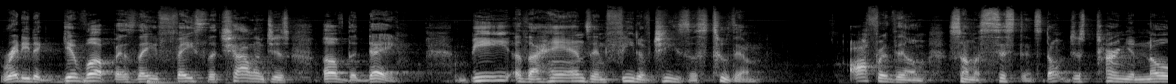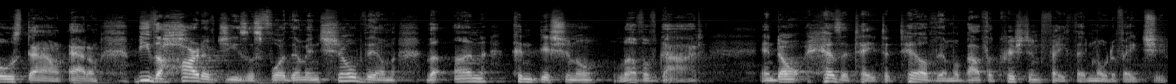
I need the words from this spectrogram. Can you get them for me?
ready to give up as they face the challenges of the day. Be the hands and feet of Jesus to them offer them some assistance. Don't just turn your nose down at them. Be the heart of Jesus for them and show them the unconditional love of God. And don't hesitate to tell them about the Christian faith that motivates you.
